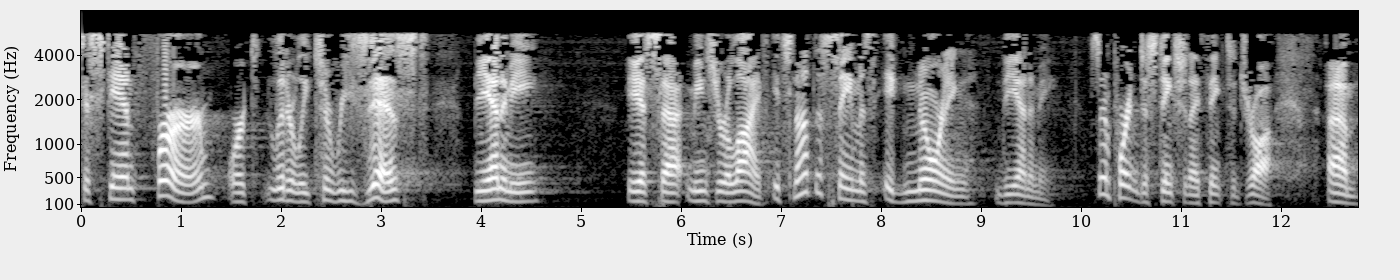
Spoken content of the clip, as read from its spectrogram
to stand firm or literally to resist the enemy is, uh, means you're alive. It's not the same as ignoring the enemy. It's an important distinction, I think, to draw. Um,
